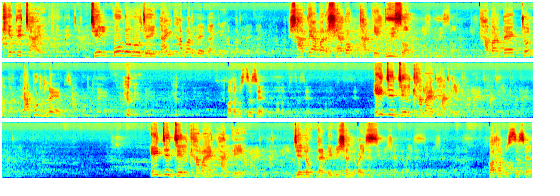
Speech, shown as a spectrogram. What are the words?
খেতে চায়, জেল কোড অনুযায়ী তাই খাবার দেয় তাকে। সাথে আবার সেবক থাকে দুইজন। খাবার দেয় একজন, কাপড় ধোয় একজন। কথা বুঝতেছেন এই যে জেলখানায় থাকে, এই যে জেলখানায় থাকে, যে লোকটা ডিভিশন পাইছে। কথা বুঝতেছেন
